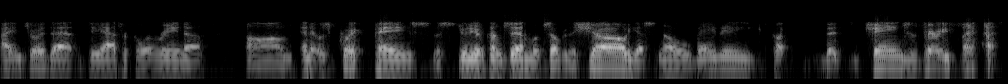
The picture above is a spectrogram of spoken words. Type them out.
I enjoyed that theatrical arena um, and it was quick pace. The studio comes in, looks over the show. Yes, no, maybe. Got the change is very fast,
